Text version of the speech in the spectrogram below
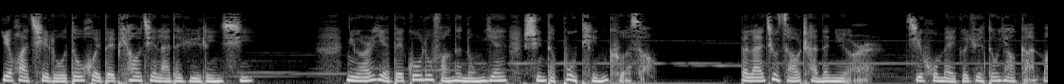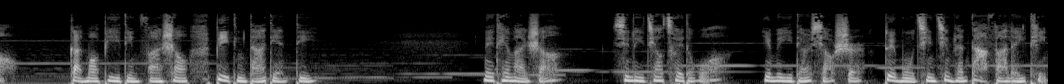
液化气炉都会被飘进来的雨淋熄。女儿也被锅炉房的浓烟熏得不停咳嗽，本来就早产的女儿几乎每个月都要感冒，感冒必定发烧，必定打点滴。那天晚上，心力交瘁的我，因为一点小事对母亲竟然大发雷霆，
